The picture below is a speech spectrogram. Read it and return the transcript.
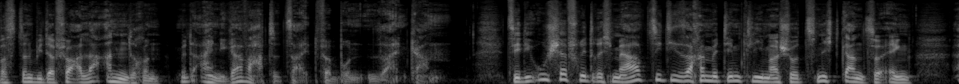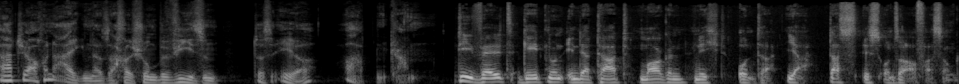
was dann wieder für alle anderen mit einiger Wartezeit verbunden sein kann. CDU-Chef Friedrich Merz sieht die Sache mit dem Klimaschutz nicht ganz so eng. Er hat ja auch in eigener Sache schon bewiesen, dass er warten kann. Die Welt geht nun in der Tat morgen nicht unter. Ja, das ist unsere Auffassung.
